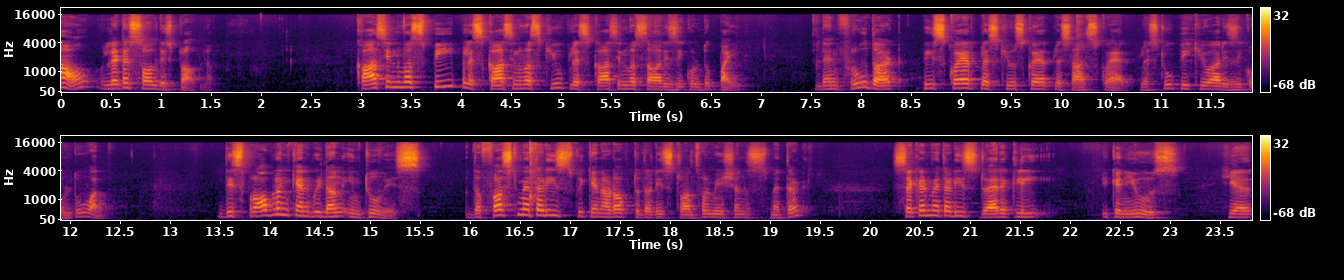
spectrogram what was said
Now let us solve this problem. Cos inverse P plus cos inverse Q plus cos inverse R is equal to pi. Then prove that P square plus Q square plus R square plus 2PQR is equal to 1. This problem can be done in two ways. The first method is we can adopt that is transformations method. Second method is directly you can use here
